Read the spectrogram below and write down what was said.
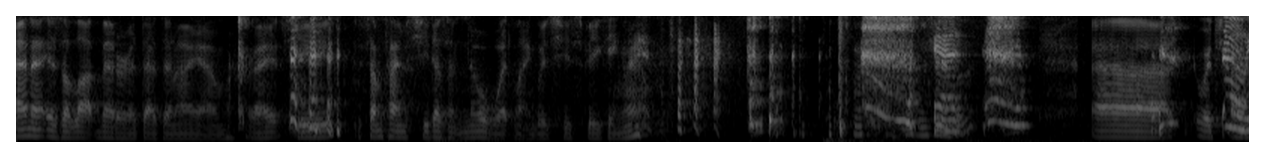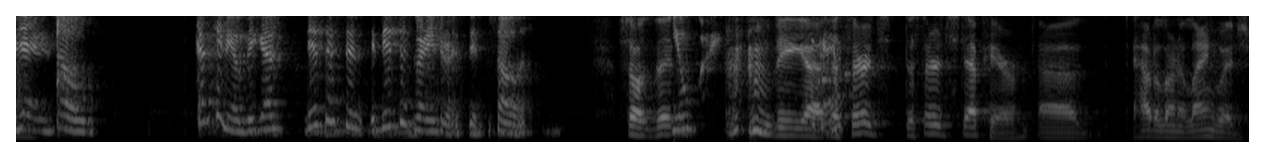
Anna is a lot better at that than I am, right? She sometimes she doesn't know what language she's speaking, right? Yes. uh, which So um, yeah, so continue because this is this is very interesting. So so the the uh, Okay. the third the third step here, uh, how to learn a language,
